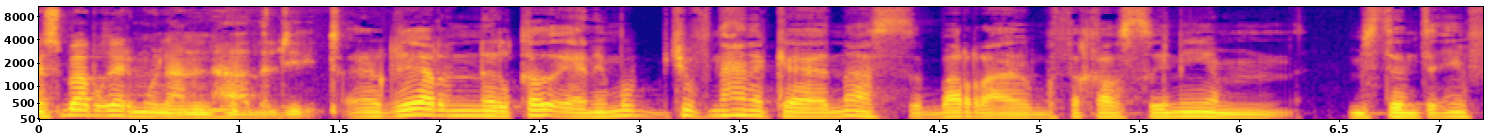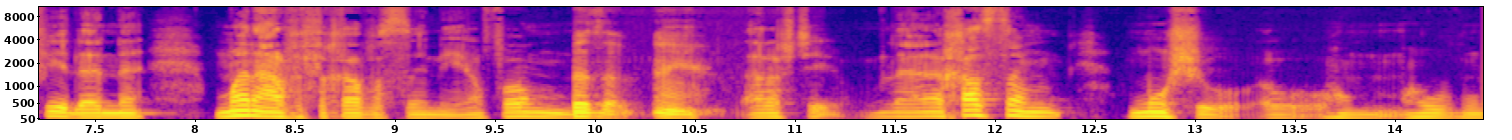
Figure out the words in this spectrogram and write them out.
أسباب غير مولان هذا الجديد. غير إن الق... يعني مو شوف نحن كناس برا الثقافة الصينية مستمتعين فيه لأن ما نعرف الثقافة الصينية فهم بالضبط إيه. عرفتي خاصة موشو أو هم هو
